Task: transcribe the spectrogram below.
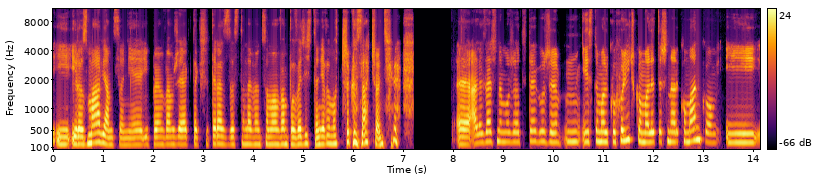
i, i rozmawiam, co nie? I powiem wam, że jak tak się teraz zastanawiam, co mam wam powiedzieć, to nie wiem od czego zacząć. E, ale zacznę może od tego, że mm, jestem alkoholiczką, ale też narkomanką i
